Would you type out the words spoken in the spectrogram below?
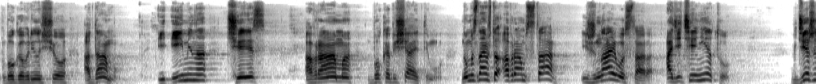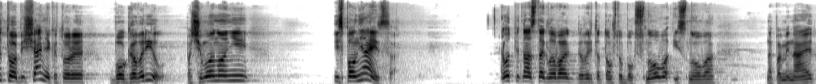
Бог говорил еще Адаму. И именно через Авраама Бог обещает ему. Но мы знаем, что Авраам стар, и жена его стара, а детей нету. Где же то обещание, которое Бог говорил? Почему оно не исполняется? Вот 15 глава говорит о том, что Бог снова и снова напоминает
